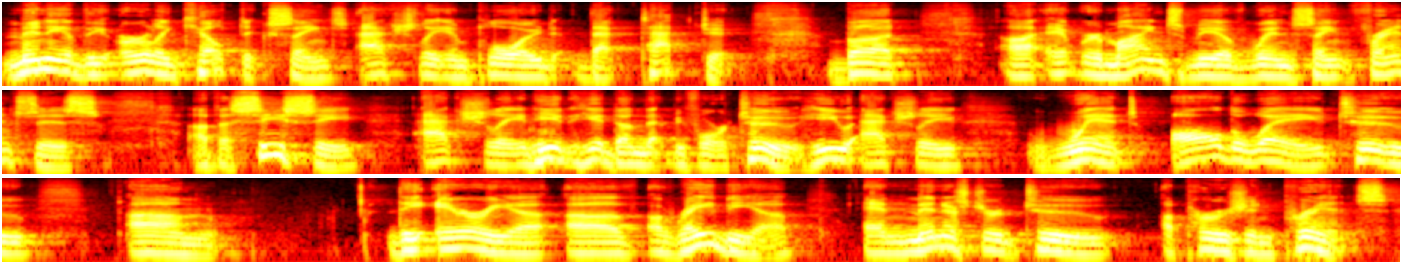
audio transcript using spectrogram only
many of the early Celtic saints actually employed that tactic. But uh, it reminds me of when St. Francis of Assisi actually, and he, he had done that before too, he actually went all the way to um, the area of Arabia and ministered to a Persian prince.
